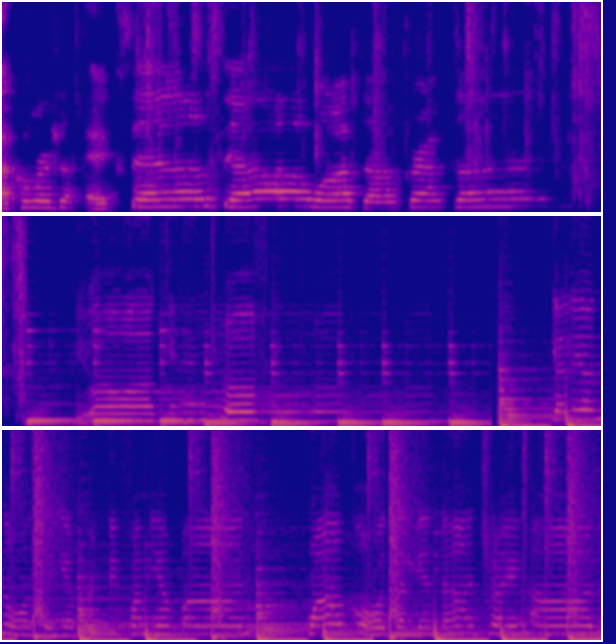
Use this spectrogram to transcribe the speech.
That commercial Excelsior water crackers. You are walking trophy. Girl, you know say you're pretty from your band. Walk out, girl, you not try hard.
